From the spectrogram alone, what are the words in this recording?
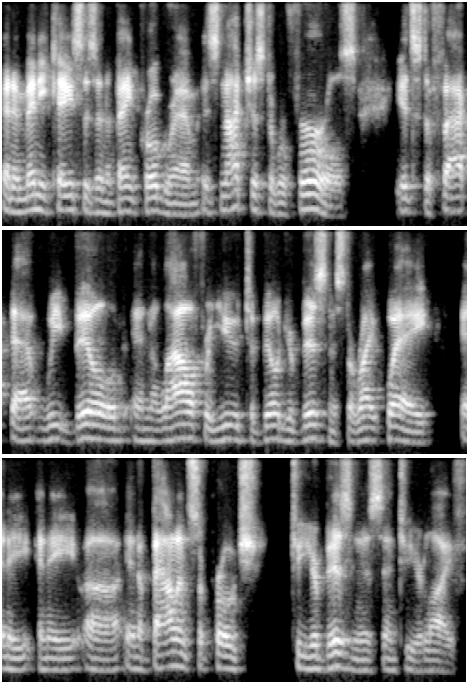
and in many cases in a bank program, it's not just the referrals, it's the fact that we build and allow for you to build your business the right way in a in a uh, in a balanced approach to your business and to your life.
